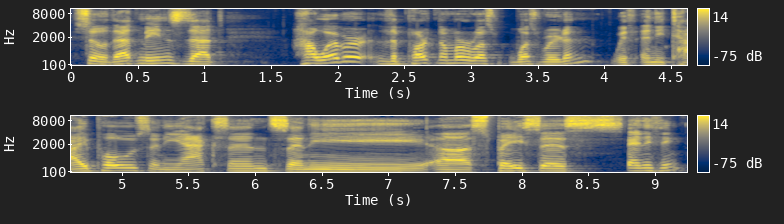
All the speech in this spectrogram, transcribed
so that means that However, the part number was, was written with any typos, any accents, any uh, spaces, anything.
